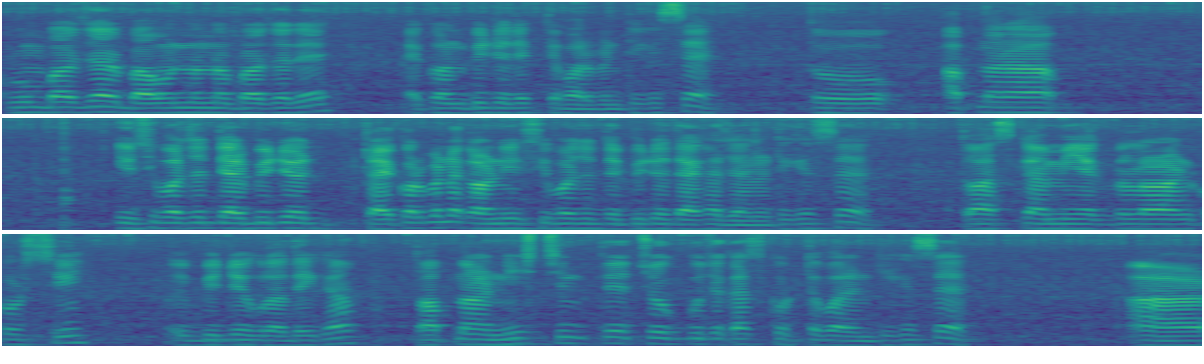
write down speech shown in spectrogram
ক্রোম ব্রাউজার বা অন্যান্য ব্রাউজারে এখন ভিডিও দেখতে পারবেন, ঠিক আছে? তো আপনারা ইউটিউবার যদি আর ভিডিও ট্রাই করবেন না, কারণ ইউটিউবার দিয়ে ভিডিও দেখা যায় না, ঠিক আছে? তো আজকে আমি এক ডলার আর্ন করছি ওই ভিডিওগুলো দেখা। তো আপনারা নিশ্চিন্তে চোখ বুজে কাজ করতে পারেন, ঠিক আছে? আর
